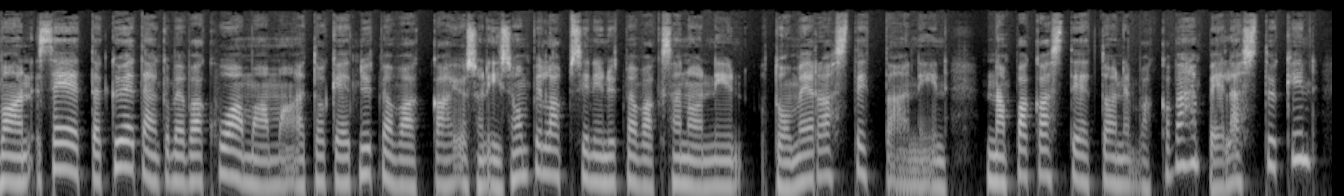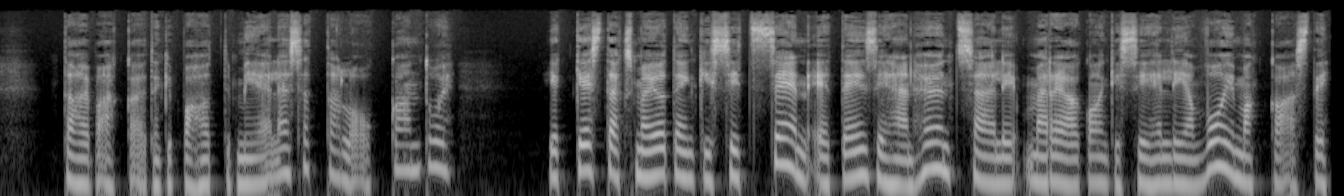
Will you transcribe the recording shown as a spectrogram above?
Vaan se, että kyetäänkö me vaikka huomaamaan, että okei, että nyt mä vaikka, jos on isompi lapsi, niin nyt mä vaikka sanon niin tomerasti tai niin napakasti, että toinen vaikka vähän pelästykin – tai vaikka jotenkin pahoitti mielensä tai loukkaantui. Ja kestääkö mä jotenkin sitten sen, että ensin hän höntsäili, mä reagoinkin siihen liian voimakkaasti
